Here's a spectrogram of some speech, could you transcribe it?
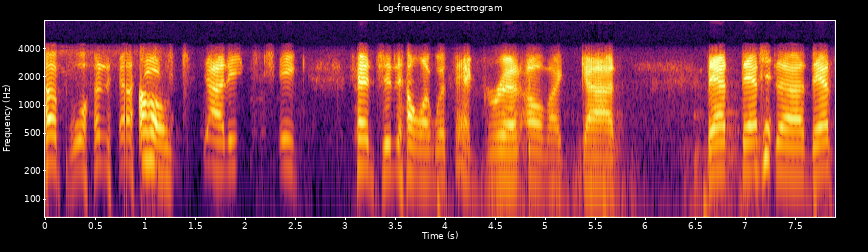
up one on, Oh. each, on each cheek, and Janela with that grin. Oh my God. That that uh, that's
